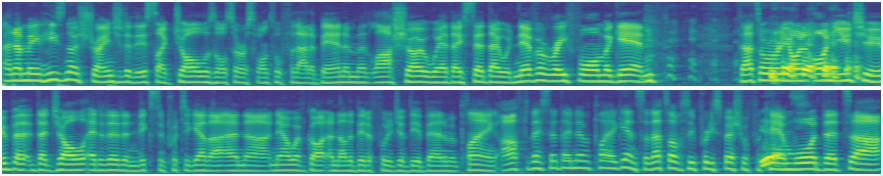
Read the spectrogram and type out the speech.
And I mean, he's no stranger to this. Like, Joel was also responsible for that abandonment last show where they said they would never reform again. That's already on, on YouTube uh, that Joel edited and mixed and put together. And uh, now we've got another bit of footage of the abandonment playing after they said they'd never play again. So that's obviously pretty special for Cam Ward that uh,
